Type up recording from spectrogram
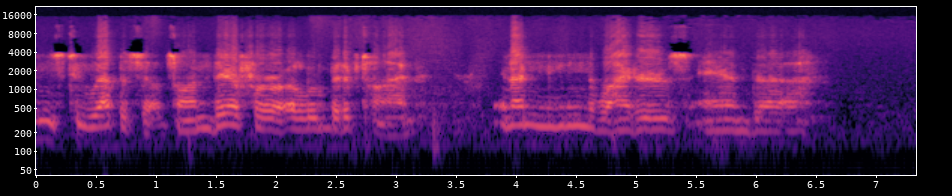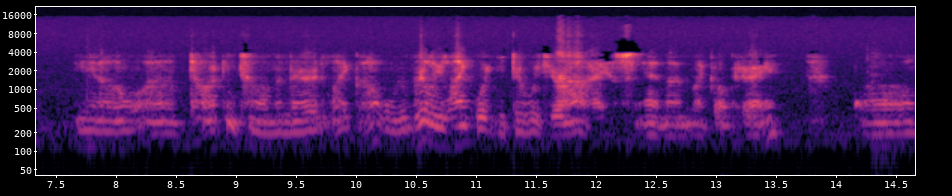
these two episodes. So I'm there for a little bit of time, and I'm meeting the writers and, uh, you know, uh, talking to them, and they're like, "Oh, we really like what you do with your eyes," and I'm like, "Okay," um,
